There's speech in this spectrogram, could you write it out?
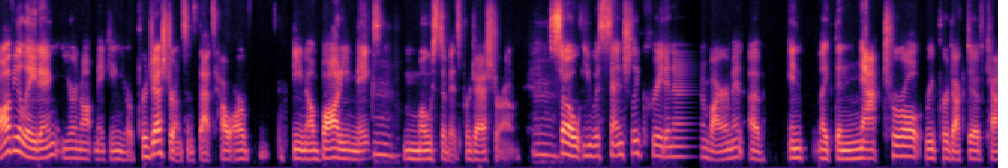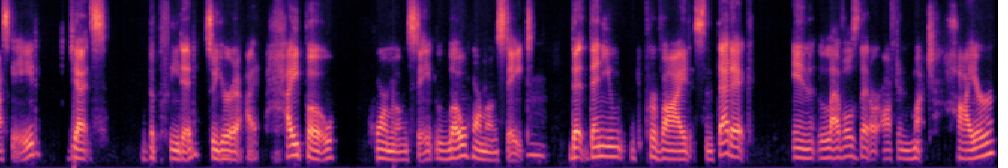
ovulating, you're not making your progesterone, since that's how our female body makes mm. most of its progesterone. Mm. So you essentially create an environment of in like the natural reproductive cascade gets depleted. So you're a hypo hormone state, low hormone state, mm. That then you provide synthetic in levels that are often much higher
